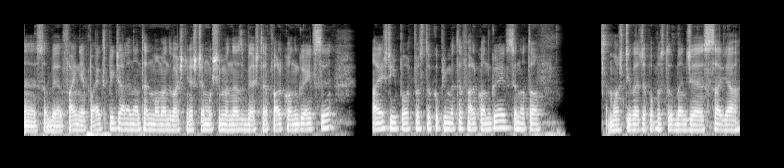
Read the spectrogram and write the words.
e, sobie fajnie poexpić, ale na ten moment właśnie jeszcze musimy nazbierać te Falcon Gravesy, a jeśli po prostu kupimy te Falcon Gravesy, no to możliwe, że po prostu będzie seria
